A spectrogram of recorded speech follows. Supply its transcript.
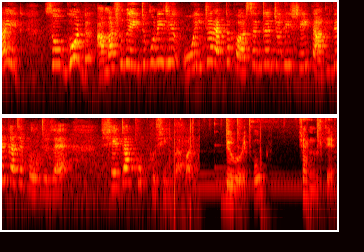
right? So good আমার শুধু এইটুকুনি যে, ওইটার একটা পার্সেন্টেজ যদি সেই তাঁতিদের কাছে পৌঁছে যায়, সেটা খুব খুশির ব্যাপার। ব্যুরো রিপোর্ট, চ্যানেল টেন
